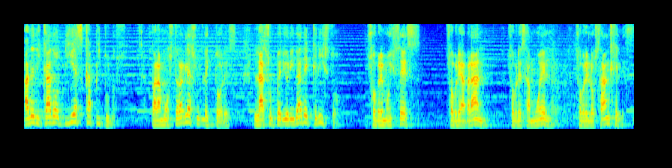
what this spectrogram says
ha dedicado 10 capítulos para mostrarle a sus lectores la superioridad de Cristo sobre Moisés, sobre Abraham, sobre Samuel, sobre los ángeles.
